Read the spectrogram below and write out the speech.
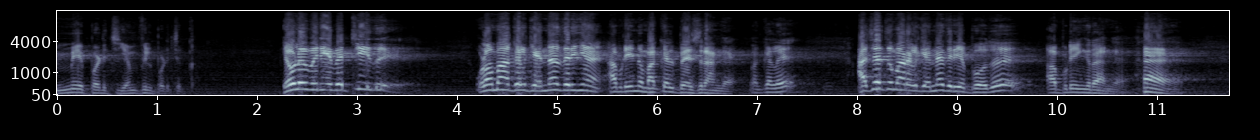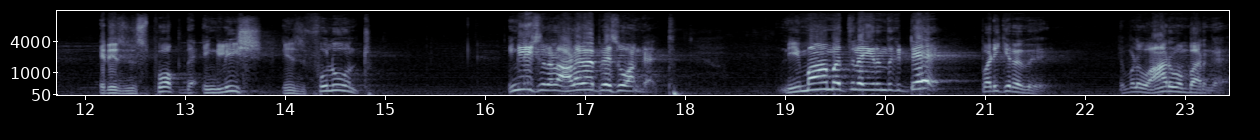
எம்ஏ படித்து எம்ஃபில் படிச்சிருக்கான். எவ்வளோ பெரிய வெற்றி இது? உலமாக்களுக்கு என்ன தெரியும் அப்படின்னு மக்கள் பேசுகிறாங்க மக்கள் அஜத்துமார்களுக்கு என்ன தெரிய போகுது? அப்படிங்கிறாங்க. It is spoke the English is fluent இங்கிலீஷில் அழகாக பேசுவாங்க. நிமாமத்தில் இருந்துக்கிட்டே படிக்கிறது. எவ்வளவு ஆர்வம் பாருங்க.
